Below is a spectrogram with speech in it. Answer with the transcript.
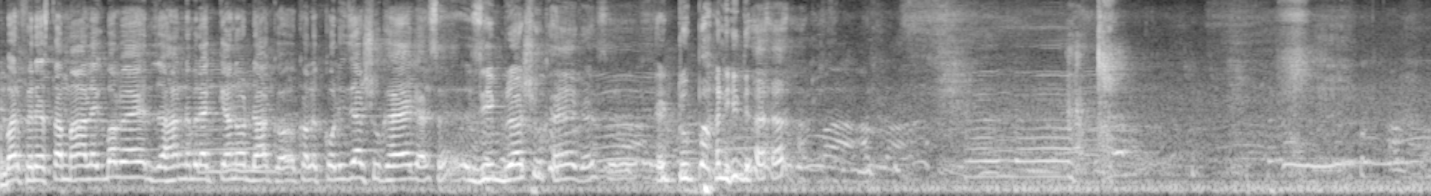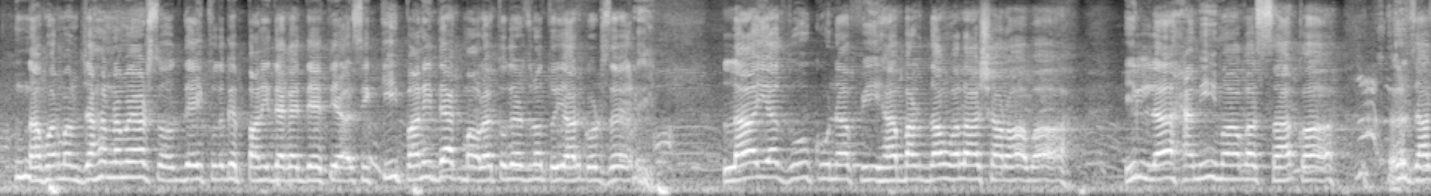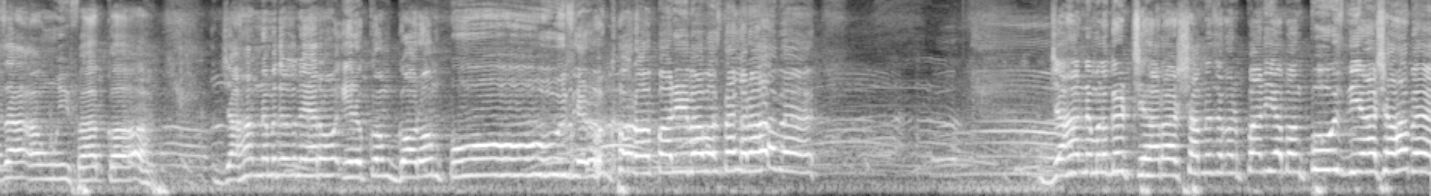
এবার ফেরেস্তা মালিক বলবে জাহান্নামীরা কেন ডাকো? কলে কলিজা শুকায় গেছে, জিব্রা শুকায় গেছে, একটু পানি দেয় না ফরমান জাহান নামে আসছো দেই তোদেরকে পানি দেখাই দেখতে আসি। কি পানি দেখ, মাওলা, তোদের জন্য তৈয়ার করছে। লা ইয়াযুকুনা ফিহা বারদা ওয়ালা শারাবা। ইল্লা হামিমা গাসাকা জাযাআ উইফাকা জাহান্নামীদের জন্য এরকম এরকম গরম পুজ, এরকম গরম পানির ব্যবস্থা করা হবে। জাহান্নামী লোকের চেহারার সামনে যখন পানি এবং পুজ নিয়ে আসা হবে,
